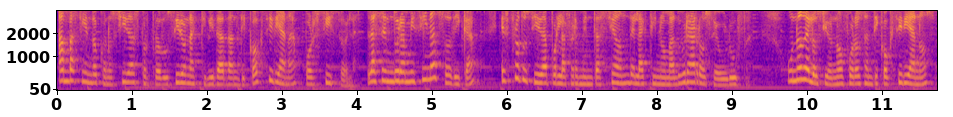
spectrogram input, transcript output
ambas siendo conocidas por producir una actividad anticoxidiana por sí sola. La senduramicina sódica es producida por la fermentación de la actinomadura roseurufa, uno de los ionóforos anticoxidianos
